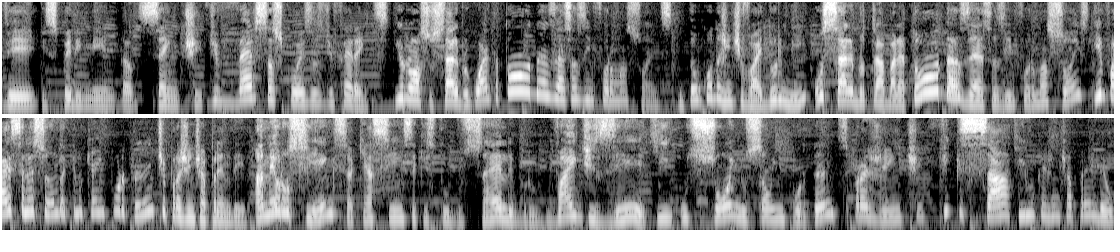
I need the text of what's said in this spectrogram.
vê, experimenta, sente diversas coisas diferentes. E o nosso cérebro guarda todas essas informações. Então, quando a gente vai dormir, o cérebro trabalha todas essas informações e vai selecionando aquilo que é importante pra gente aprender. A neurociência, que é a ciência que estuda o cérebro, vai dizer que os sonhos são importantes pra gente fixar aquilo que a gente aprendeu.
